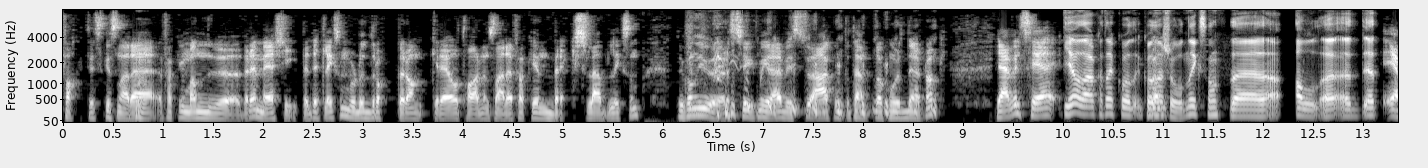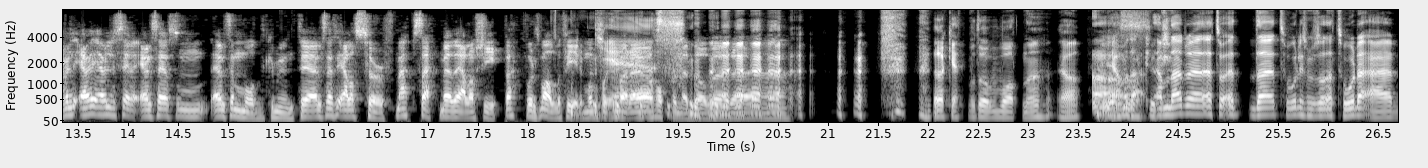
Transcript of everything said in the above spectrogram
faktiske sånne mm. fucking manøvre med skipet ditt, liksom, hvor du dropper ankeret og tar en sånn fucking brekksladd, liksom. Du kan gjøre sykt mye greier hvis du er kompetent og koordinert nok. Jeg vil se Ja, det er akkurat koordinasjonen, ikke sant. Det, alle, det... Jeg, vil, jeg, vil, se, jeg vil se, sånn, jeg vil se mod community. Jeg vil se jævla surfmaps med det jævla skipet. Hvor liksom alle fire må yes. bare hoppe nedover. Uh... Rakettmotor på båtene. Ja. ja men, det, ja, men det er, jeg, tror, jeg, tror liksom, jeg tror det er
